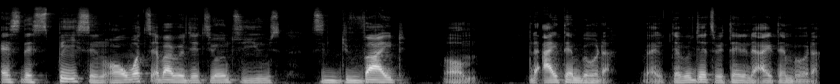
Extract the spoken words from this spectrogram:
is the spacing or whatever widget you want to use to divide um, the item builder right? The widget returned in the item builder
